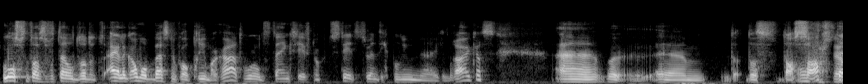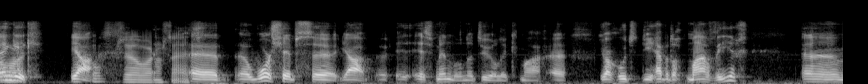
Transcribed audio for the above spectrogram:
los van dat ze vertellen dat het eigenlijk allemaal best nog wel prima gaat. World of Tanks heeft nog steeds 20 miljoen gebruikers. Um, dat, dat, dat is zat, denk ik. Ja, nog steeds. Warships ja, is minder natuurlijk. Maar ja, goed, die hebben er maar weer. Uh,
